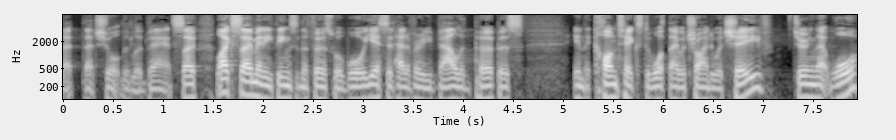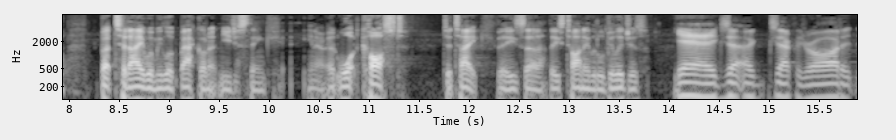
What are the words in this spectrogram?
that that short little advance. So, like so many things in the First World War, yes, it had a very valid purpose in the context of what they were trying to achieve during that war. But today, when we look back on it, you just think, you know, at what cost to take these uh, these tiny little villages? Yeah, exa- exactly right. It,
